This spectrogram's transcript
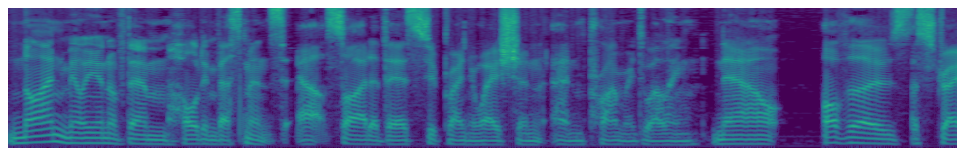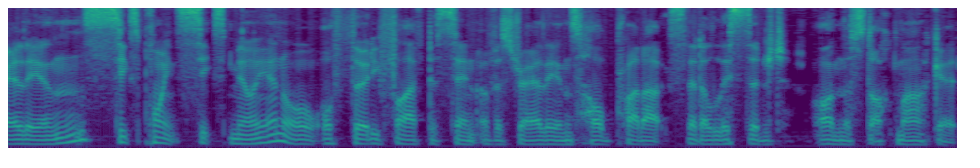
Nine million of them hold investments outside of their superannuation and primary dwelling. Now. Of those Australians, 6.6 million or, or 35% of Australians hold products that are listed on the stock market.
